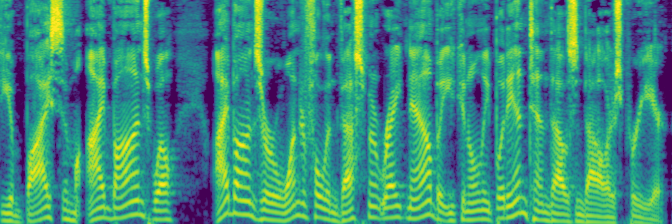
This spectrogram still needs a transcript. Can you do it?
do you buy some I bonds? Well, I bonds are a wonderful investment right now, but you can only put in $10,000 per year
